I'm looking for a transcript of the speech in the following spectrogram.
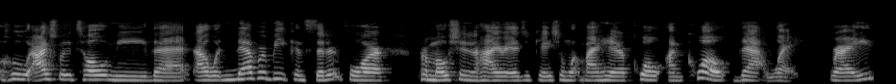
who actually told me that I would never be considered for promotion in higher education with my hair, quote unquote, that way. Right.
